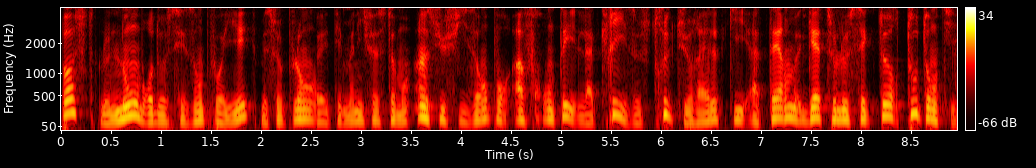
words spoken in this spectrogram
postes le nombre de ses employés, mais ce plan a été manifestement insuffisant pour affronter la crise structurelle qui, à terme, guette le secteur tout entier.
